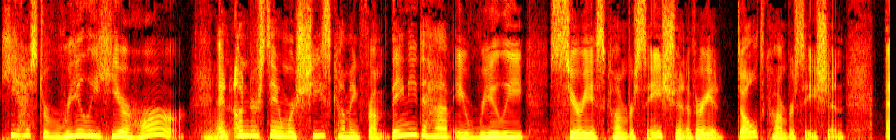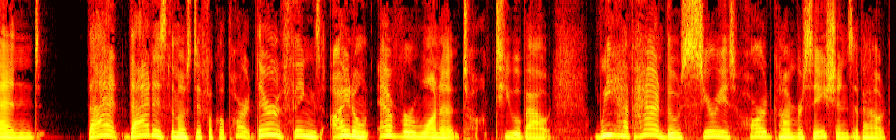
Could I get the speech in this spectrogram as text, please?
he has to really hear her mm-hmm. and understand where she's coming from. They need to have a really serious conversation, a very adult conversation. And that that is the most difficult part. There are things I don't ever want to talk to you about. We have had those serious hard conversations about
